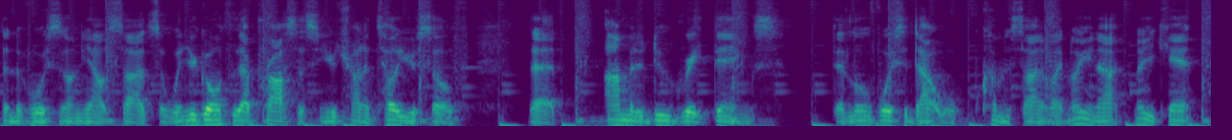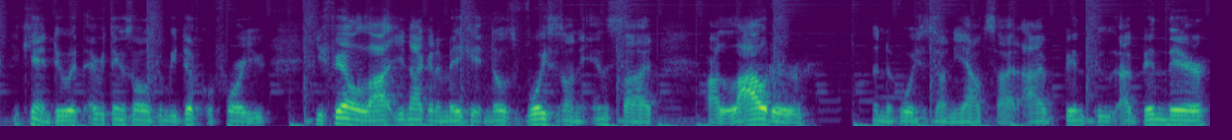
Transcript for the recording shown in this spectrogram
than the voices on the outside. So when you're going through that process and you're trying to tell yourself that I'm going to do great things, that little voice of doubt will come inside and be like, no, you're not. No, you can't. You can't do it. Everything's always going to be difficult for you. You fail a lot. You're not going to make it. And those voices on the inside are louder than the voices on the outside. I've been through. I've been there.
